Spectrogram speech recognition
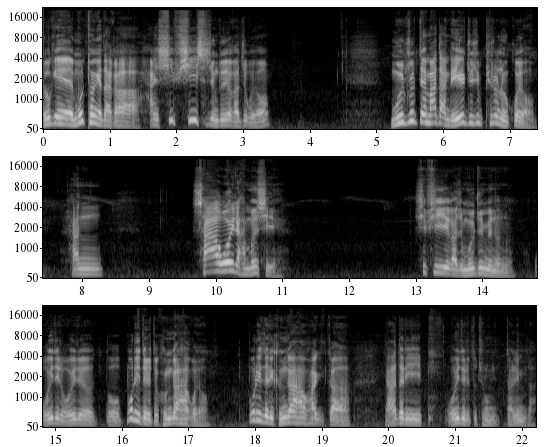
요게 물통에다가 한 10cc 정도 여 가지고요. 물 줄 때마다 매일 주실 필요는 없고요. 한 4, 5일에 한 번씩 10cc 가지고 물 주면은 오이들이 오히려 또 뿌리들이 또 건강하고요. 뿌리들이 건강하고 하니까 야들이 오이들이 또 주렁 달립니다.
